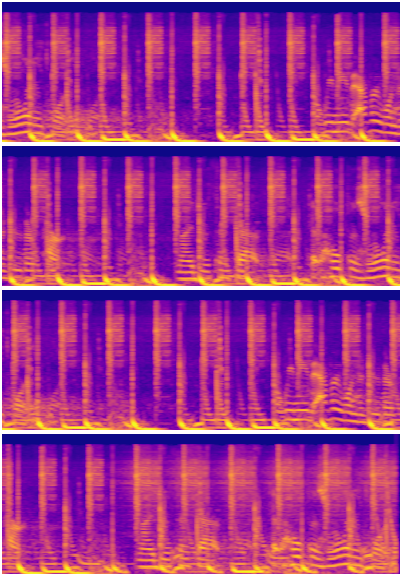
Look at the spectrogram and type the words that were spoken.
is really important. But we need everyone to do their part. And I do think that, that hope is really important. But we need everyone to do their part. And I do think that, that hope is really important.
